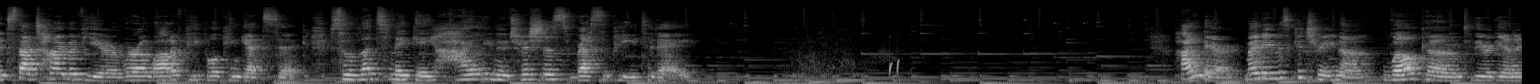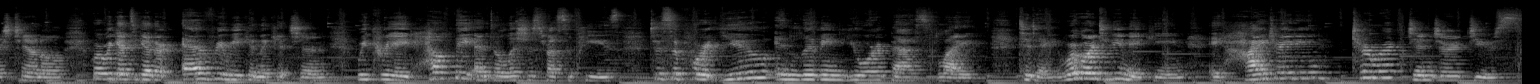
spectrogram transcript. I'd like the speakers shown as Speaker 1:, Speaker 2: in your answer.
Speaker 1: It's that time of year where a lot of people can get sick, so let's make a highly nutritious recipe today. Hi there, my name is Katrina. Welcome to the Organixx channel, where we get together every week in the kitchen. We create healthy and delicious recipes to support you in living your best life. Today, we're going to be making a hydrating turmeric ginger juice.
